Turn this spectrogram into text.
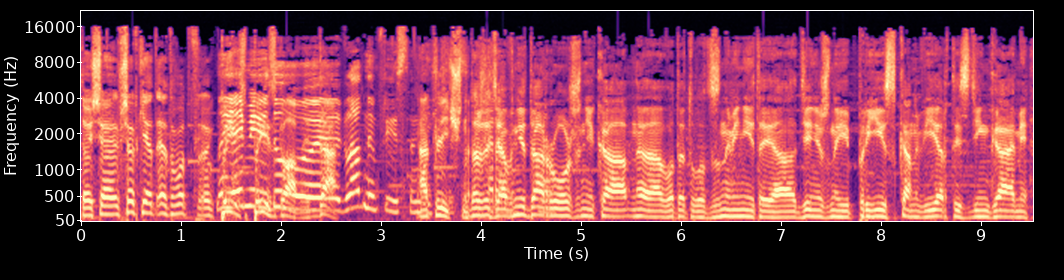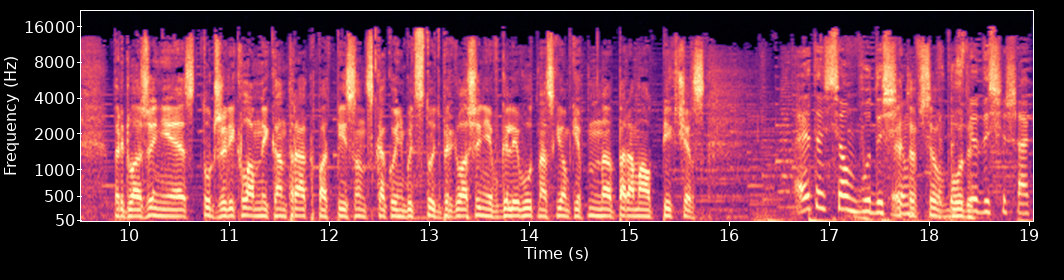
то есть все-таки это, это вот э, Ну, я приз, имею в приз виду главный, э, да. главный приз. Отлично. Подождите, а внедорожника, э, вот это вот знаменитый э, денежный приз, конверты с деньгами, предложение, тут же рекламный контракт подписан с какой-нибудь студией, приглашение в Голливуд на съемки на Paramount Pictures. Это все в будущем. Это всё в буду- следующий шаг.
